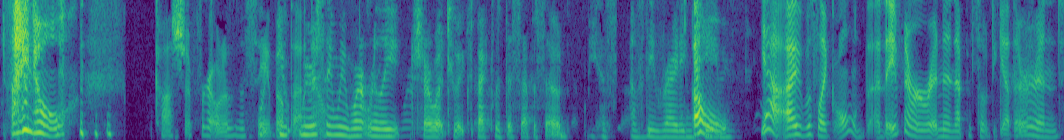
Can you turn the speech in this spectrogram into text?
I know. Gosh, I forgot what I was going to say We, about that. we were now. saying we weren't really sure what to expect with this episode because of the writing oh, team. yeah. I was like, oh, they've never written an episode together, and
